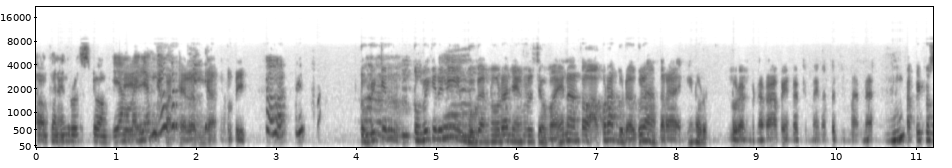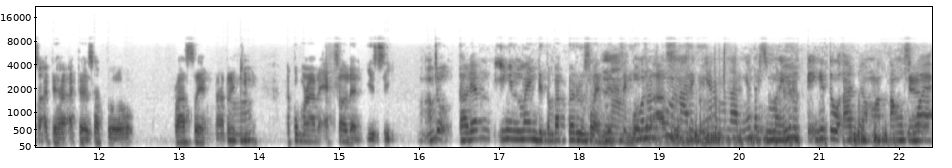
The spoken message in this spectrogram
uh, Gun and Roses doang. Yang lainnya Van Halen nggak ngerti. Kupikir, kupikir ini Ya. bukan Nuran yang terjemahin atau aku ragu-ragu lah antara ini Nur Nuran benar apa yang terjemahin atau gimana. Hmm? Tapi terus ada ada satu frase yang menarik Hmm. gini. Aku menarik Excel dan Easy. Hmm? Cuk, kalian ingin main di tempat baru selain Nah, dancing water menurutku asli? menariknya, menariknya terjemahan ini kayak gitu. Ada matang suwe. Udah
